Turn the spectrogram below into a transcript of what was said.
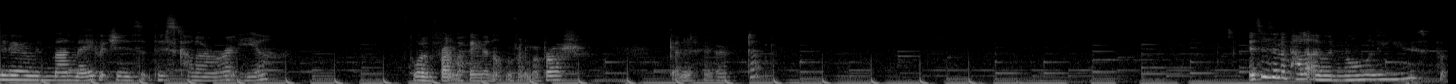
Gonna go with Man-Made, which is this colour right here. The one in front of my finger, not in front of my brush. Again, I'm just gonna go tap. This isn't a palette I would normally use, but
